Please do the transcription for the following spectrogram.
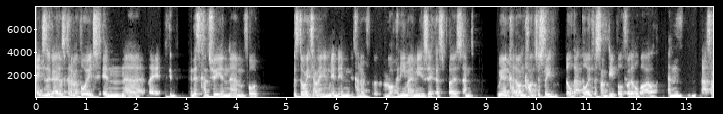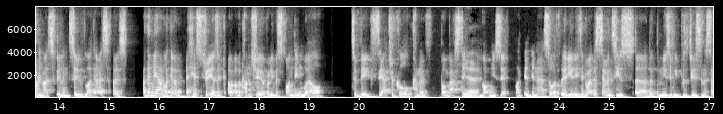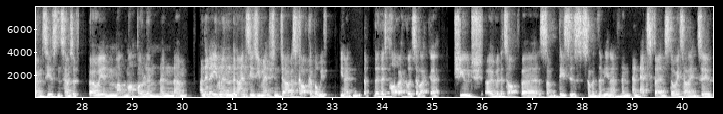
ages ago, there was kind of a void in uh, in, this country and um, for for storytelling in, in, in, kind of rock and emo music, I suppose. And we kind of unconsciously filled that void for some people for a little while, and that's a really nice feeling too. Like I suppose I think we have like a, a history as a, of a country of really responding well to big theatrical kind of bombastic yeah. rock music, like in, in, that sort of. You, you think about the seventies, uh, the, the music we produced in the seventies in terms of Bowie and Mark, Marc Bolan, and um, and then even in the nineties, you mentioned Jarvis Cocker, but we've you know the, the, those pop records are like a huge, over the top uh, some pieces, some of them, you know, and, and expert in storytelling too.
